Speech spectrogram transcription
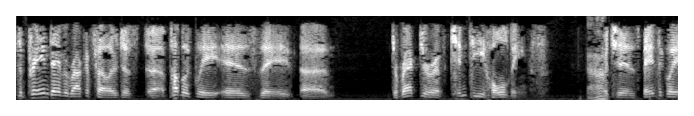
Supreme David Rockefeller just uh, publicly is the uh, director of Kinty Holdings, uh-huh. which is basically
